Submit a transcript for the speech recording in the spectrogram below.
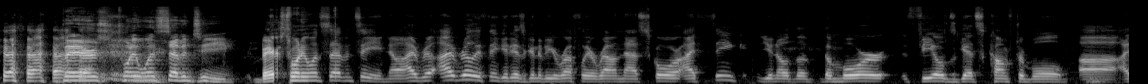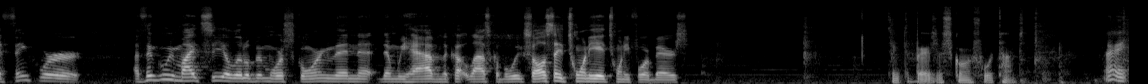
Bears 21 17. Bears 21-17. No, I re- I really think it is going to be roughly around that score. I think, you know, the the more Fields gets comfortable, uh, I think we're I think we might see a little bit more scoring than than we have in the last couple weeks. So I'll say 28-24 Bears. I think the Bears are scoring four times. All right.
